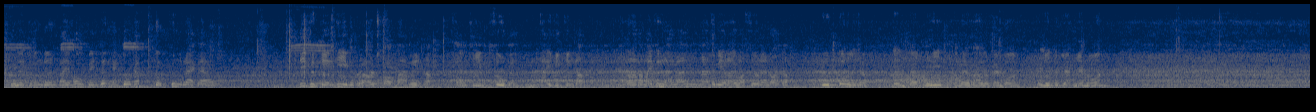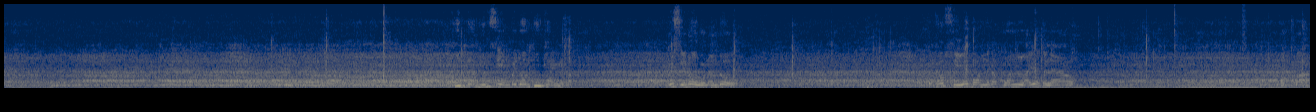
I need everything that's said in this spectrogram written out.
ดูเล่นกำลังเดินไปห้องเป็นเครื่องแต่งตัวครับจบครึ่งแรกแล้ว นี่คือเกมที่พวกเราชอบมากเลยครับสองทีมสู้กันถึงใจจริง ๆ ครับเออทำให้ขึ้นหลังนั้นน่าจะมีอะไรหวาดเสียวแน่นอนครับ ถูกต้นเลยครับเล่นแบบนี้ทำให้เราและแฟนบอลไปลุ้นกันอย่างแน่นอน คุณบอลเหมือนเสี่ยงไปโดนคู่แข่งนะครับคริสเตียโนโรนัลโด พวกเขาเสียบอลนะครับบอลไหลออกไปแล้วบ็อกบา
